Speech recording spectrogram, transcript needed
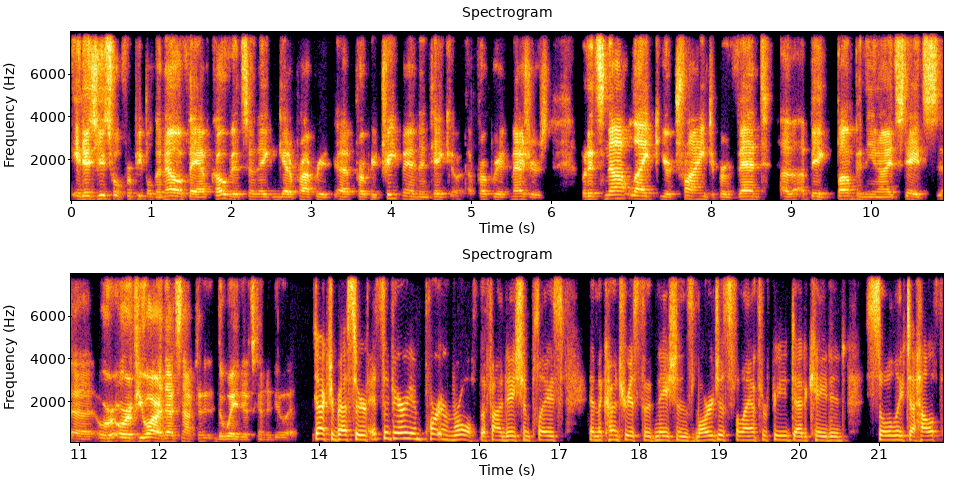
It is useful for people to know if they have COVID so they can get appropriate, uh, appropriate treatment and take appropriate measures. But it's not like you're trying to prevent a, a big bump in the United States, uh, or, or if you are, that's not the way that's going to do it. Dr. Besser, it's a very important role the foundation plays in the country. It's the nation's largest philanthropy dedicated solely to health.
